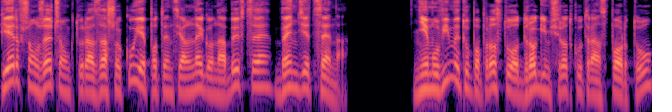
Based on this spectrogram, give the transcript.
Pierwszą rzeczą, która zaszokuje potencjalnego nabywcę, będzie cena. Nie mówimy tu po prostu o drogim środku transportu,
